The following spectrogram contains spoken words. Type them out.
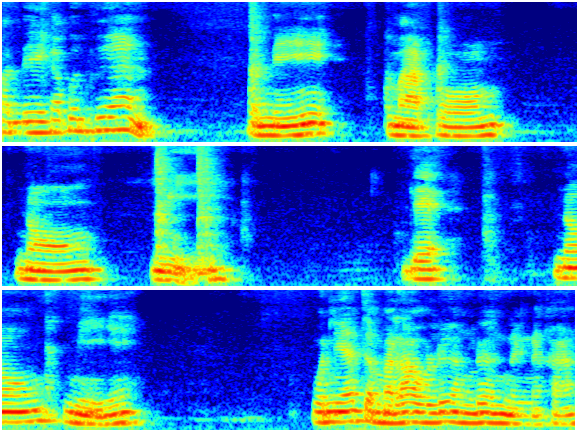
วัสดีครับเพื่อนๆ วันนี้มาพร้อมน้องหมี และน้องหมี วันนี้จะมาเล่าเรื่องเรื่องหนึ่งนะคะ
